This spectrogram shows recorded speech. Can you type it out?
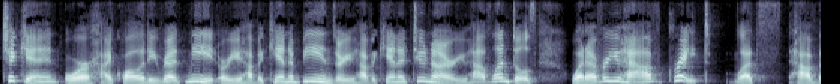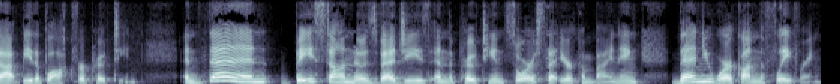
chicken or high quality red meat, or you have a can of beans, or you have a can of tuna, or you have lentils, whatever you have, great. Let's have that be the block for protein. And then, based on those veggies and the protein source that you're combining, then you work on the flavoring.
